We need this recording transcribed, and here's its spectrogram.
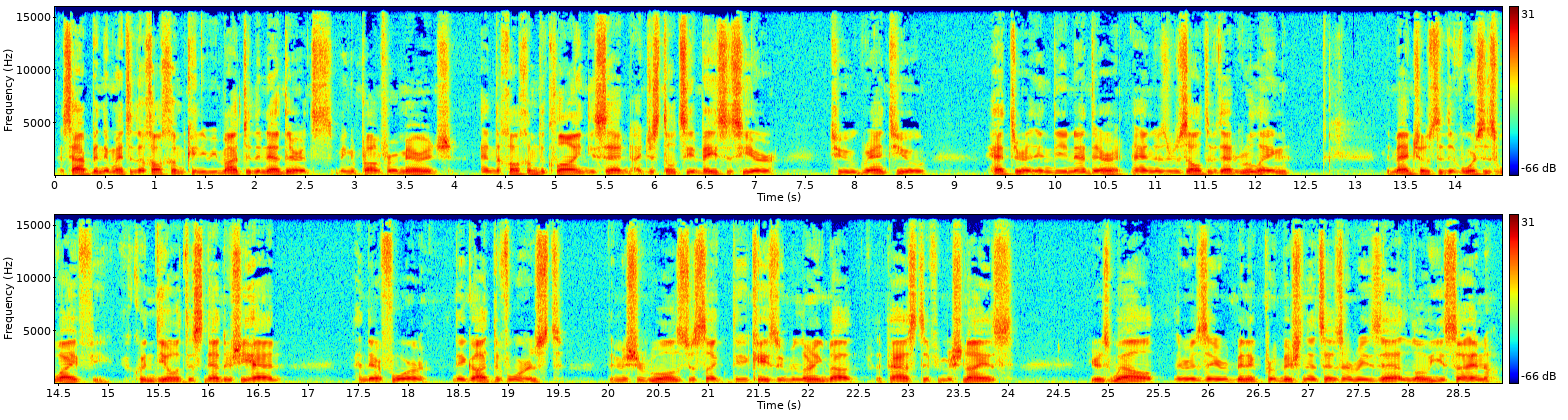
This happened, they went to the Chacham, can you be matter the neder? It's being a problem for a marriage. And the Chacham declined. He said, I just don't see a basis here to grant you heter in the neder. And as a result of that ruling, the man chose to divorce his wife. He couldn't deal with this neder she had, and therefore they got divorced. The Mishnah rules, just like the case we've been learning about for the past few Mishnayos. Here as well, there is a rabbinic prohibition that says, Harezeh lo yisa'ena.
